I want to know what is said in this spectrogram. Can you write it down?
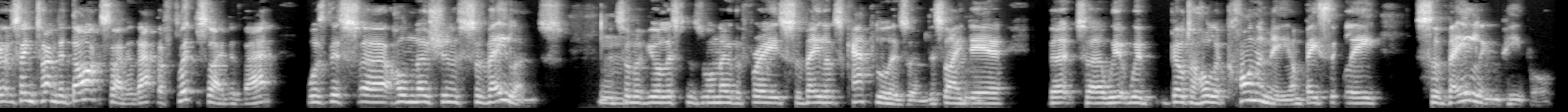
But at the same time, the dark side of that, the flip side of that, was this uh, whole notion of surveillance. Mm. And some of your listeners will know the phrase surveillance capitalism. This idea that uh, we, we've built a whole economy on basically surveilling people.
